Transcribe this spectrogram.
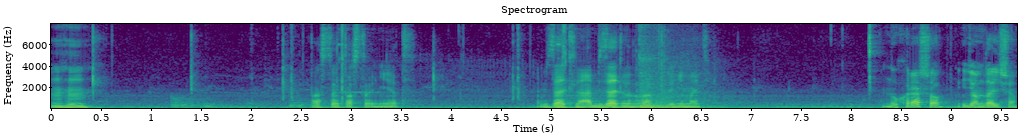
Угу. Постой, постой, нет. Обязательно, обязательно надо принимать. Ну хорошо, идем дальше.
